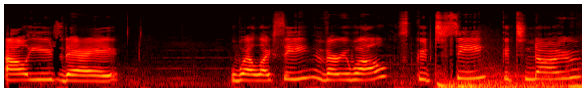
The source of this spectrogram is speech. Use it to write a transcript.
How are you today? Well, I see. Very well. It's good to see. Good to know.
